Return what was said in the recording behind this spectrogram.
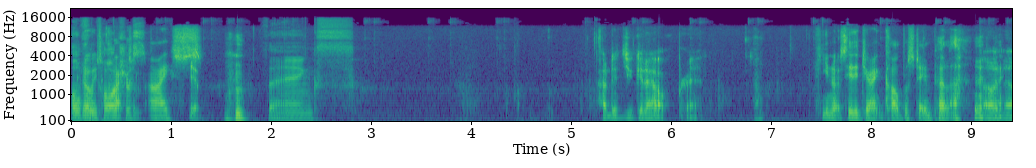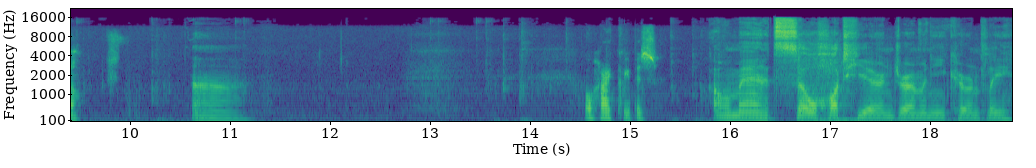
Oh, Could for always torches. ice. Yep. Thanks. How did you get out, Brett? Can you not see the giant cobblestone pillar? Oh no. Ah. oh, hi, creepers. Oh man, it's so hot here in Germany currently.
